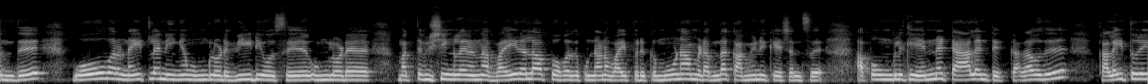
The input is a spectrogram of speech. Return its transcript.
வந்து ஓவர் நைட்டில் நீங்கள் உங்களோட வீடியோஸு உங்களோட மற்ற விஷயங்கள் என்னென்னா வைரலாக போகிறதுக்கு உண்டான வாய்ப்பு இருக்குது மூணாம் இடம் தான் கம்யூனிகேஷன்ஸு அப்போ உங்களுக்கு என்ன டேலண்ட் இருக்குது அதாவது கலைத்துறை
